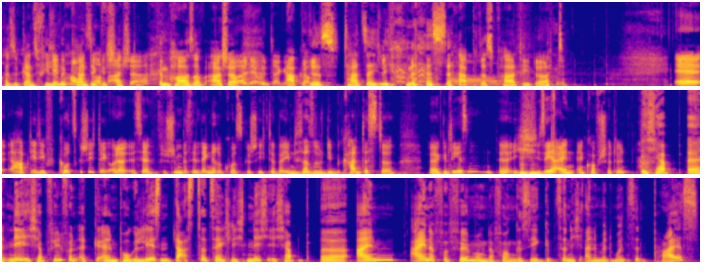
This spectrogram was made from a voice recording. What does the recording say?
Also ganz viele Im bekannte Geschichten. Im House of Usher. Bevor der Untergang Abriss. Tatsächlich, das ist der Abrissparty dort. Äh, habt ihr die Kurzgeschichte, oder ist ja schon ein bisschen längere Kurzgeschichte bei ihm, das ist ja so die bekannteste, äh, gelesen? Äh, ich Mhm. sehe ein, ein Kopfschütteln. Ich habe äh, nee, ich habe viel von Edgar Allan Poe gelesen, das tatsächlich nicht. Ich habe äh, ein, eine Verfilmung davon gesehen. Gibt's da nicht eine mit Winston Price?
